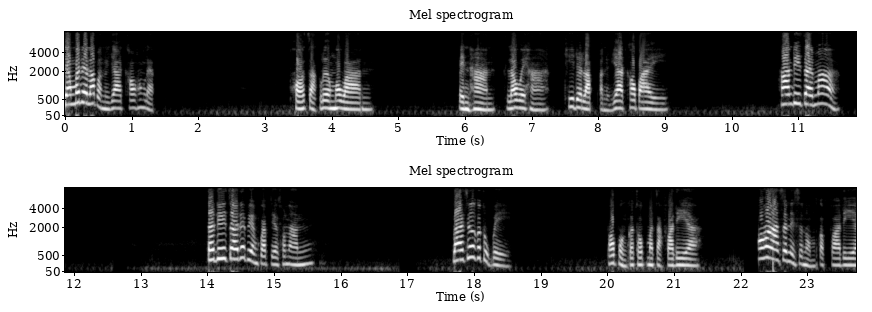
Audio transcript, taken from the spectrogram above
ยังไม่ได้รับอนุญาตเข้าห้องแลบเพราะจากเรื่องเมื่อวาน เป็นฮานและเวหาที่ได้รับอนุญาตเข้าไปฮานดีใจมาก แต่ดีใจได้เพียงแป๊บเดียวเท่านั้น รายชื่อก็ถูกเบรเพราะผลกระทบมาจากฟาเดีย เพราะฮานสนิทสนมกับฟาเดีย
